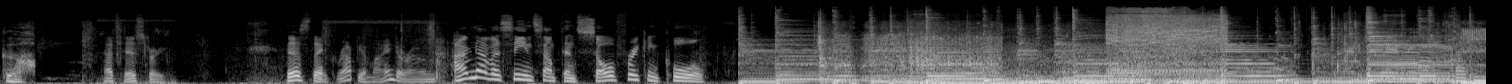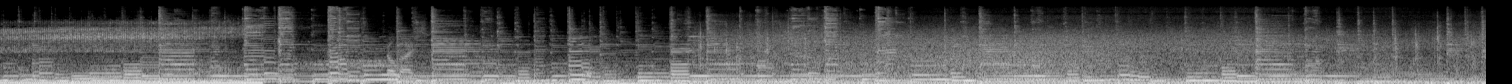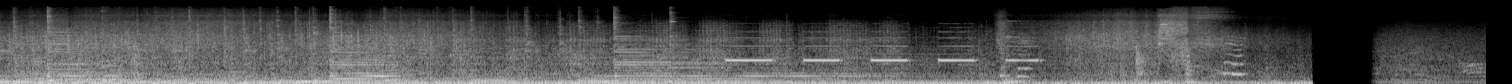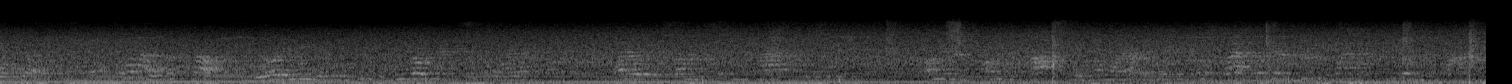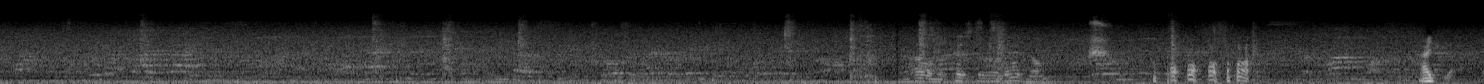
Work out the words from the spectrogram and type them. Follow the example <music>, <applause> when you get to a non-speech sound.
god. That's history. This thing, wrap your mind around. I've never seen something so freaking cool.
